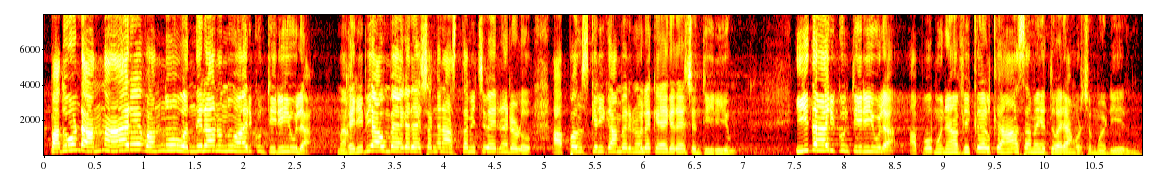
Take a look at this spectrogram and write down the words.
അപ്പം അതുകൊണ്ട് അന്ന് ആരെ വന്നോ വന്നില്ലാന്നൊന്നും ആർക്കും തിരിയൂല. മകരിബി ആകുമ്പോൾ ഏകദേശം അങ്ങനെ അസ്തമിച്ച് വരുന്നേ ഉള്ളൂ. അപ്പം നിസ്കരിക്കാൻ വരുന്നവരൊക്കെ ഏകദേശം തിരിയും. ഇതായിരിക്കും തിരിയൂല. അപ്പോൾ മുനാഫിക്കുകൾക്ക് ആ സമയത്ത് വരാൻ കുറച്ച് മടിയായിരുന്നു.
